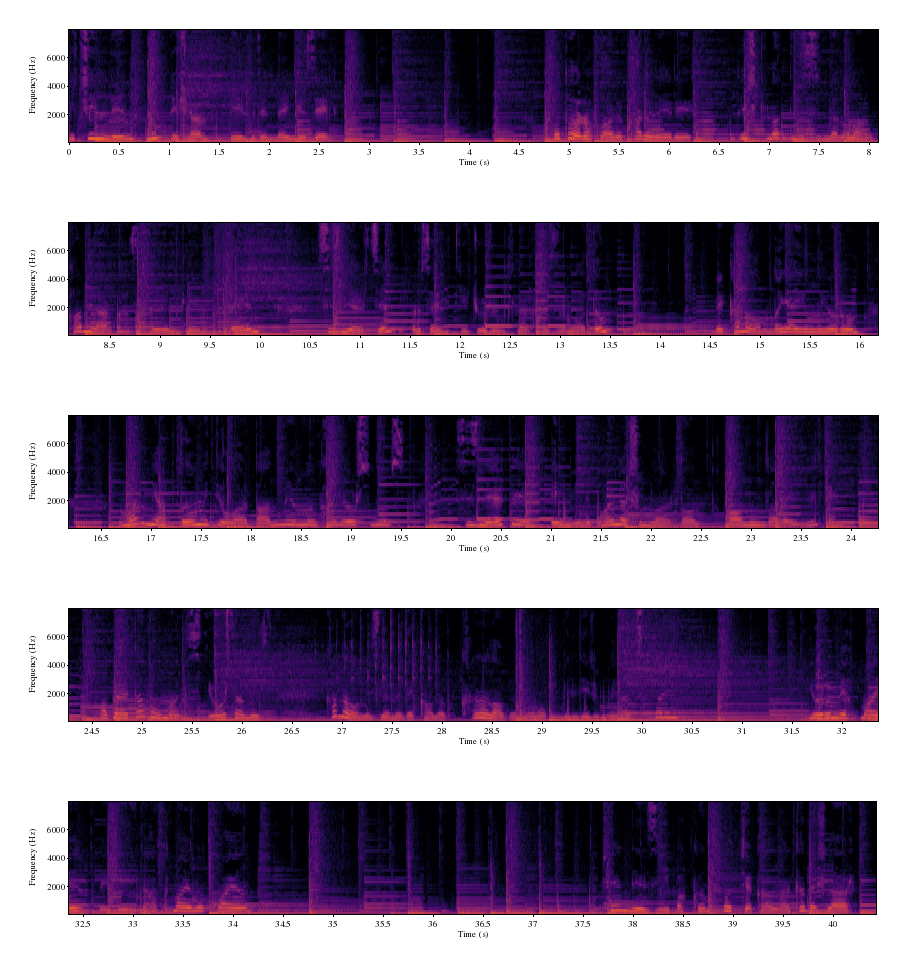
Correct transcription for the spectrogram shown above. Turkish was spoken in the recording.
İkilinin muhteşem birbirinden güzel fotoğrafları, kareleri, teşkilat dizisinden olan kamera arkası görüntülerinden sizler için özel video görüntüler hazırladım ve kanalımda yayınlıyorum. Umarım yaptığım videolardan memnun kalıyorsunuz. Sizler de en yeni paylaşımlardan anında ve ilk haberdar olmak istiyorsanız kanalımı izlemede kalıp kanala abone olup bildirimleri açmayı, yorum yapmayı ve beğeni atmayı unutmayın. Kendinize iyi bakın. Hoşçakalın arkadaşlar.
